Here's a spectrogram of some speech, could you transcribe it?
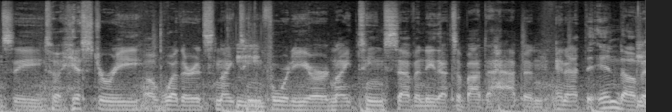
Currency to history of whether it's 1940 or 1970 that's about to happen. And at the end of it,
